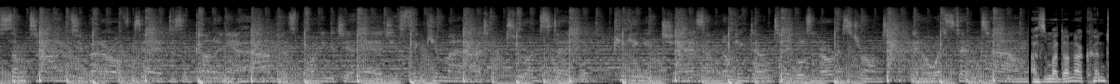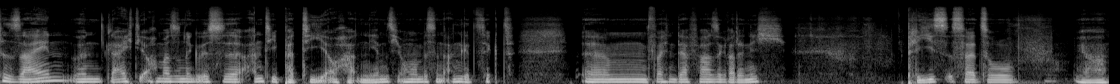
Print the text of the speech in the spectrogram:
Sometimes you're better off dead. There's a gun in your hand that's pointing at your head. You think you're mad, too unstable, kicking in chairs and knocking down tables in a restaurant in a West End town. Also Madonna könnte sein, wenngleich die auch immer so eine gewisse Antipathie auch hatten. Die haben sich auch mal ein bisschen angezickt. Ähm, vielleicht in der Phase gerade nicht. Please ist halt so, ja,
